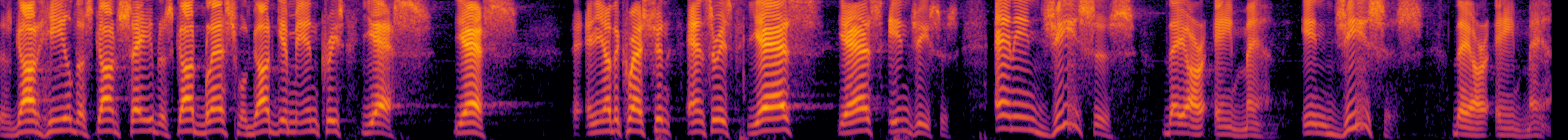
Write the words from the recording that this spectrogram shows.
Does God heal? Does God save? Does God bless? Will God give me increase? Yes. Yes. Any other question? Answer is yes, Yes, in Jesus. And in Jesus, they are amen. In Jesus, they are amen.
